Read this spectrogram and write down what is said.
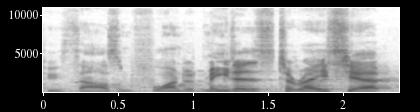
2,400 metres to race here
